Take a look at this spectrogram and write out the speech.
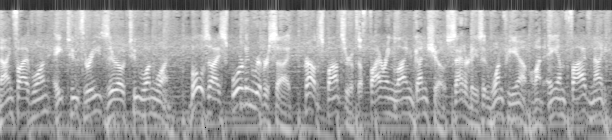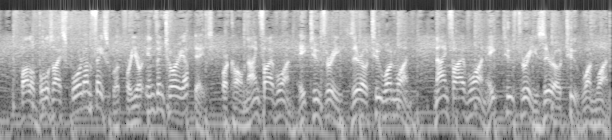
951 823 0211. Bullseye Sport in Riverside, proud sponsor of the Firing Line Gun Show, Saturdays at 1 p.m. on AM 590. Follow Bullseye Sport on Facebook for your inventory updates or call 951 823 0211. 951 823 0211.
